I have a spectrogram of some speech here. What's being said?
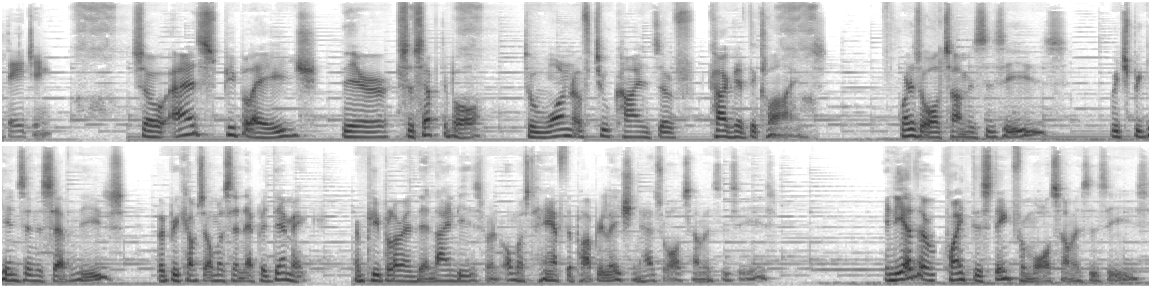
With aging. So, as people age, they're susceptible to one of two kinds of cognitive declines. One is Alzheimer's disease, which begins in the 70s but becomes almost an epidemic when people are in their 90s, when almost half the population has Alzheimer's disease. And the other, quite distinct from Alzheimer's disease,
